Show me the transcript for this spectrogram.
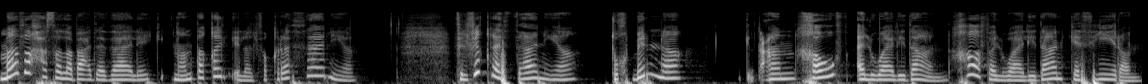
ماذا حصل بعد ذلك؟ ننتقل إلى الفقرة الثانية. في الفقرة الثانية تخبرنا عن خوف الوالدان خاف الوالدان كثيرا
